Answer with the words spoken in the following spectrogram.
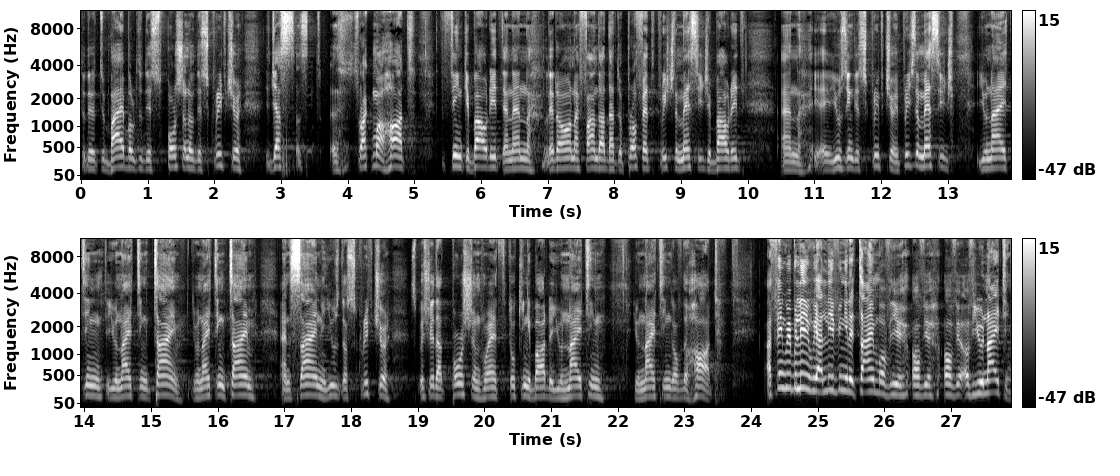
to the to Bible, to this portion of the scripture, it just uh, struck my heart to think about it. And then later on, I found out that the prophet preached a message about it and uh, using the scripture. He preached the message uniting, uniting time, uniting time and sign. He used the scripture, especially that portion where it's talking about the uniting, uniting of the heart. I think we believe we are living in a time of, of, of, of uniting.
